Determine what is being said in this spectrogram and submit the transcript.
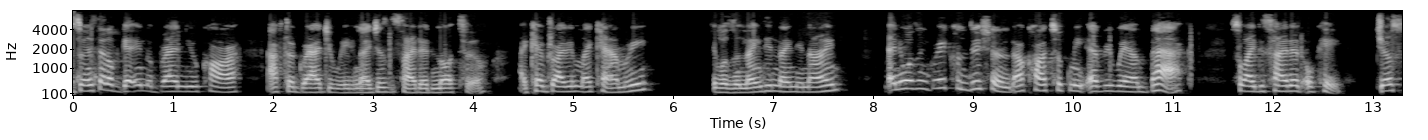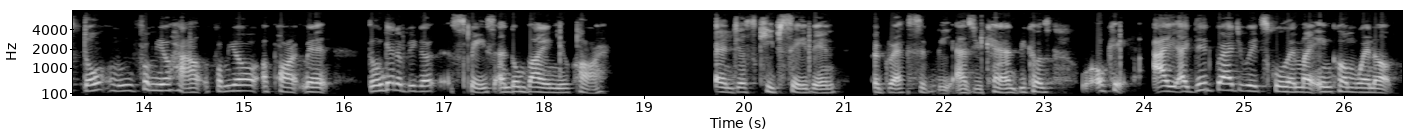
So instead of getting a brand new car after graduating, I just decided not to. I kept driving my Camry. It was a 1999 and it was in great condition. That car took me everywhere and back. So I decided, okay, just don't move from your house, from your apartment. Don't get a bigger space and don't buy a new car. And just keep saving aggressively as you can because, okay, I, I did graduate school and my income went up.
